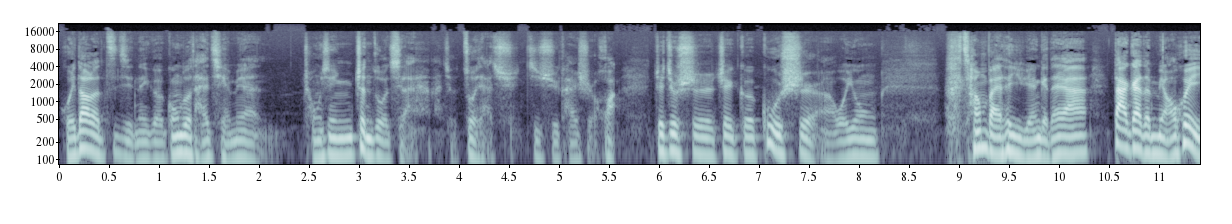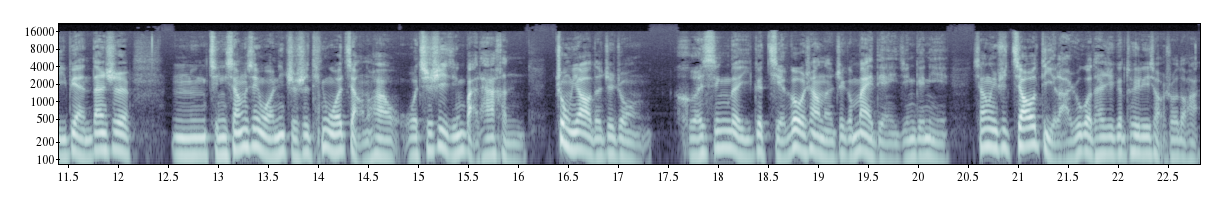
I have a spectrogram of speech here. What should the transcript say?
回到了自己那个工作台前面，重新振作起来啊，就坐下去继续开始画。这就是这个故事啊，我用 苍白的语言给大家大概的描绘一遍，但是。嗯，请相信我，你只是听我讲的话，我其实已经把它很重要的这种核心的一个结构上的这个卖点已经给你相当于是交底了。如果它是一个推理小说的话，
